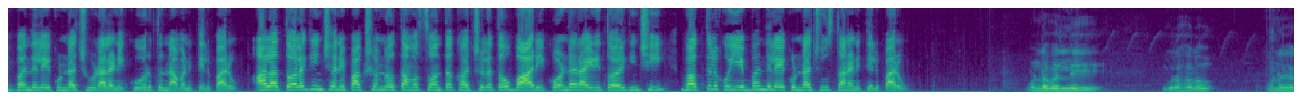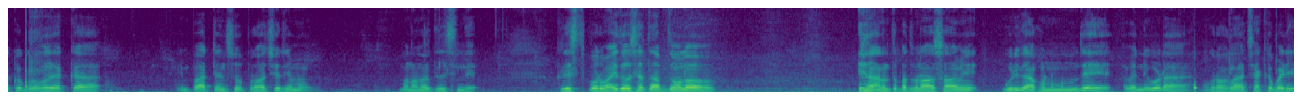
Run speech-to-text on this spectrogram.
ఇబ్బంది లేకుండా చూడాలని కోరుతున్నామని తెలిపారు. అలా తొలగించని పక్షంలో తమ సొంత ఖర్చులతో భారీ కొండరాయిని తొలగించి భక్తులకు ఇబ్బంది లేకుండా చూస్తానని తెలిపారు. ఉండవల్లి గృహలు ఉన్న యొక్క గృహల యొక్క ఇంపార్టెన్సు ప్రాచుర్యము మనందరికి తెలిసిందే. క్రీస్తుపూర్వం ఐదో శతాబ్దంలో అనంతపద్మనాభ అనంత పద్మనాభ స్వామి గుడి కాకుండా ముందే అవన్నీ కూడా గృహలా చెక్కబడి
